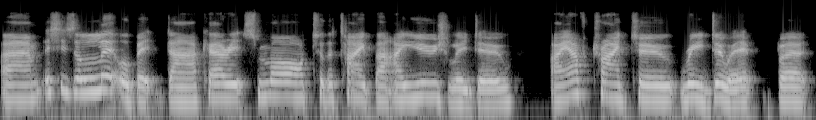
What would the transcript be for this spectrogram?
Um, this is a little bit darker. It's more to the type that I usually do. I have tried to redo it, but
